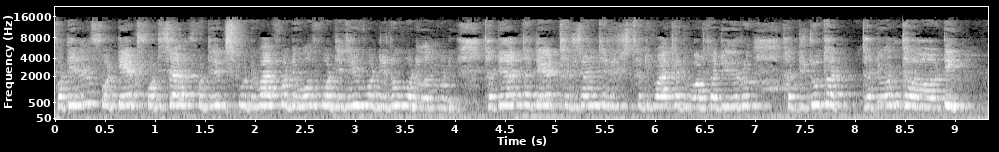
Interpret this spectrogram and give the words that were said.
49, 48, 47, 46, 45, 44, 43, 42, 41, 40, 39, 38, 37, 36, 35, 34, 32, 32, 31, 30.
